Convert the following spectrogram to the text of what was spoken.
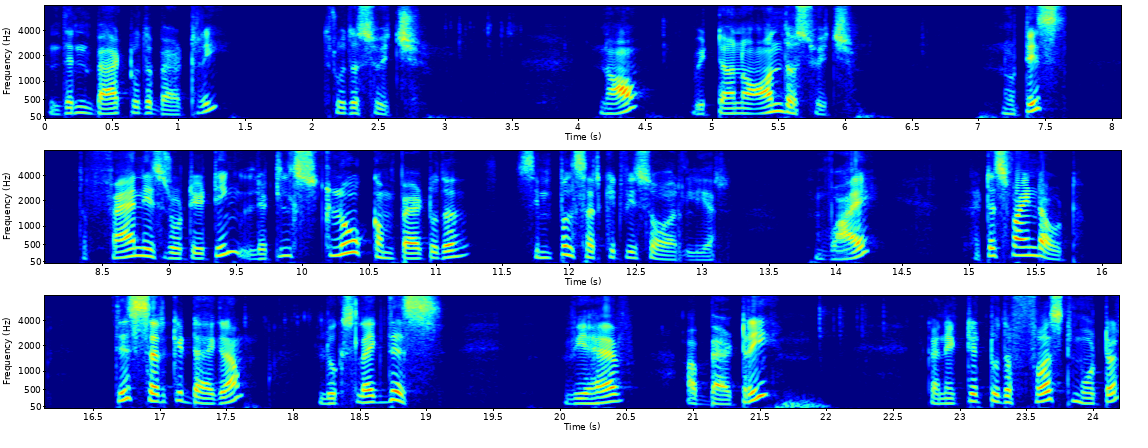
and then back to the battery through the switch. Now we turn on the switch. Notice the fan is rotating little slow compared to the simple circuit we saw earlier. Why? Let us find out. This circuit diagram looks like this. We have a battery connected to the first motor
